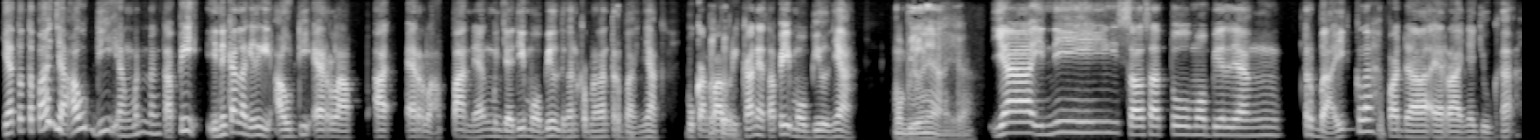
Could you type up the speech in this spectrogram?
ya tetap aja Audi yang menang, tapi ini kan lagi-lagi Audi R8 A- R8 yang menjadi mobil dengan kemenangan terbanyak, bukan Betul. pabrikannya tapi mobilnya. mobilnya ya. Ya, ini salah satu mobil yang terbaik lah pada eranya juga.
